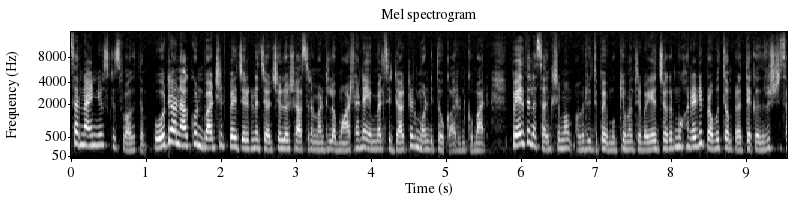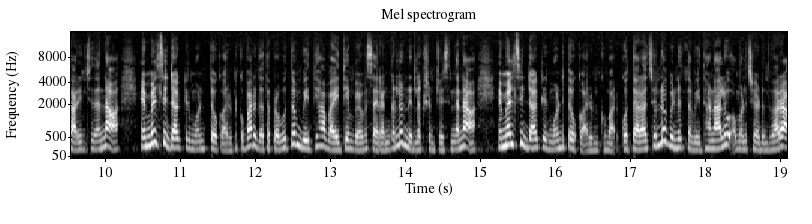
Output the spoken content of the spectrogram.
వైఎస్ఆర్ నైన్ న్యూస్కి స్వాగతం. ఓటాన్ అకౌంట్ బడ్జెట్ పై జరిగిన చర్చలో శాసన మండలిలో మాట్లాడిన ఎమ్మెల్సీ డాక్టర్ మొండితోక్ అరుణ్ కుమార్. పేదల సంక్షేమం అభివృద్ధిపై ముఖ్యమంత్రి వైఎస్ జగన్మోహన్ రెడ్డి ప్రభుత్వం ప్రత్యేక దృష్టి సారించిందన్న ఎమ్మెల్సీ డాక్టర్ మొండితోక్ అరుణ్ కుమార్ గత ప్రభుత్వం విద్యా వైద్యం వ్యవసాయ రంగంలో నిర్లక్ష్యం చేసిందన్న ఎమ్మెల్సీ డాక్టర్ మొండితోక్ అరుణ్ కుమార్. కొత్త ఆలోచనలో వినూత్న విధానాలు అమలు చేయడం ద్వారా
